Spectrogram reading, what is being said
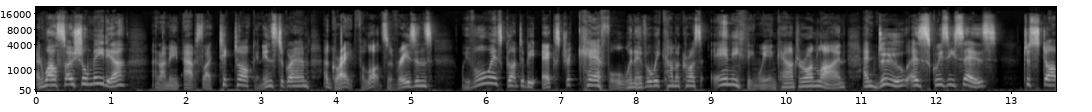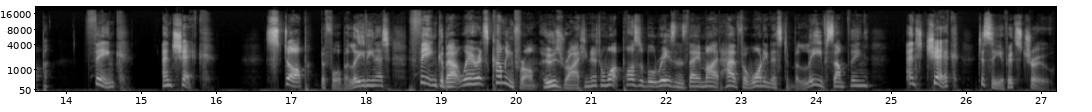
And while social media, and I mean apps like TikTok and Instagram, are great for lots of reasons, we've always got to be extra careful whenever we come across anything we encounter online and do, as Squizzy says, to stop, think, and check. Stop before believing it, think about where it's coming from, who's writing it, and what possible reasons they might have for wanting us to believe something, and check to see if it's true.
